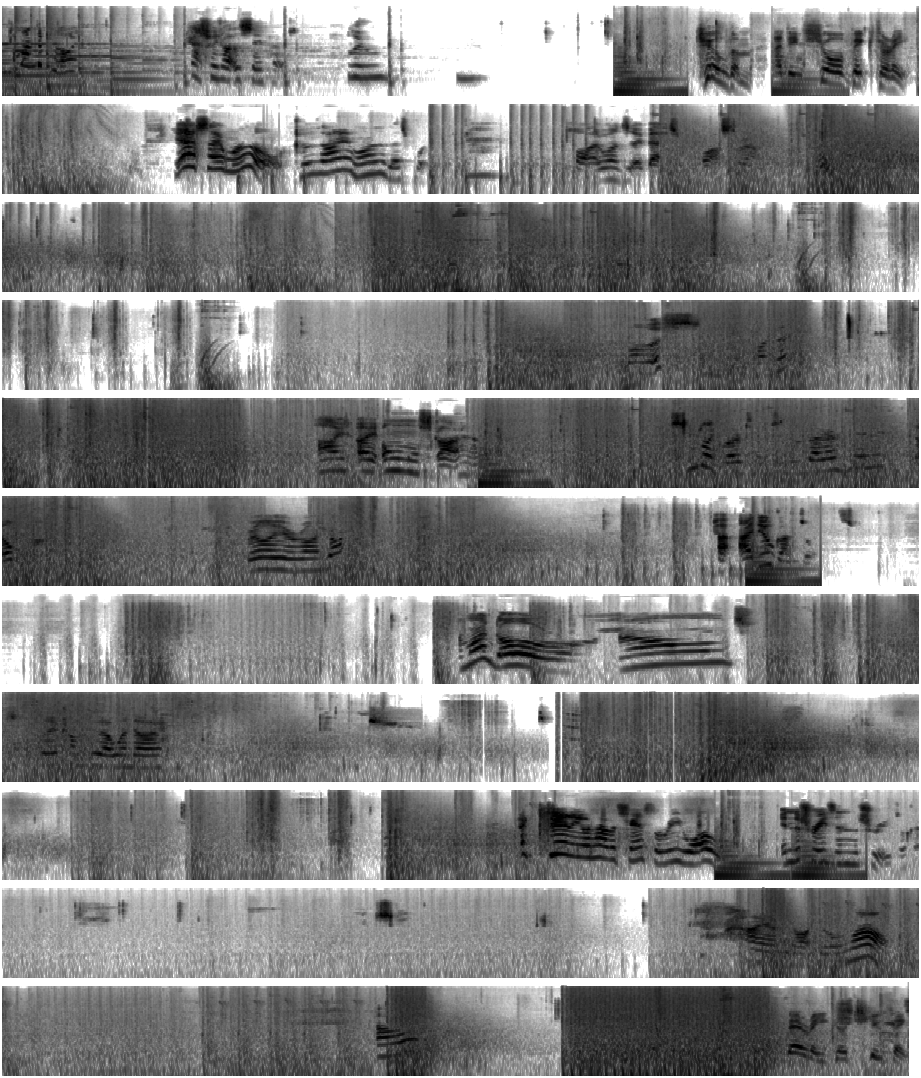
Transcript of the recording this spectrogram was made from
Come on, deploy. Yes, we got the safe house. Blue. Kill them and ensure victory. Yes, I will, because I am one of the best players. I wouldn't say best, lost round. I I almost got him. Seems like doing better, maybe? Nope. Really, shot? I, I do gun zones. I'm gonna go around. So they come through that window. I didn't even have a chance to reload. In the trees, in the trees, okay. I am not doing well. Oh, Very good shooting.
